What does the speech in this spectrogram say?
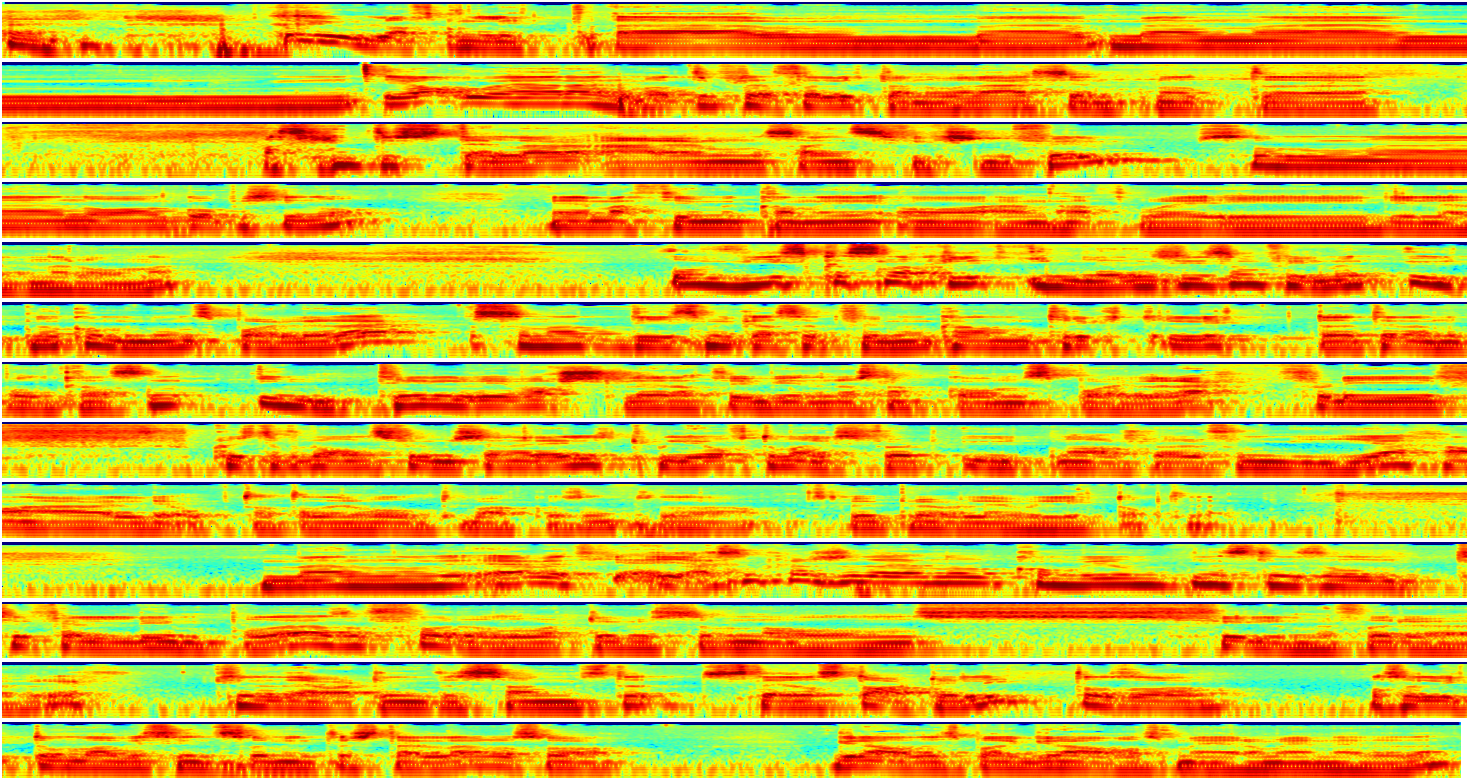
På julaften litt. Um, men um, Ja, og jeg regner med at de fleste av lytterne våre er kjent med at uh, at Interstellar er en science fiction-film som uh, nå går på kino. Med Matthew McConney og Anne Hathaway i de ledende rollene. Og Vi skal snakke litt innledningsvis om filmen uten å komme noen spoilere. Sånn at de som ikke har sett filmen, kan trygt lytte til denne podkasten inntil vi varsler at vi begynner å snakke om spoilere. Fordi Christopher Nolans filmer generelt blir ofte markedsført uten å avsløre for mye. Han er veldig opptatt av det å holde tilbake, og sånt, så da skal vi prøve å leve litt opp til det. Men jeg vet ikke, jeg syns kanskje det Nå kommer vi jo nesten litt sånn tilfeldig inn på det. Altså Forholdet vårt til Christopher Nolans filmer for øvrig. Kunne det vært et interessant sted å starte litt? Og så, og så litt om hva vi syns om Interstellar, og så gradvis bare grave oss mer og mer ned i det.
